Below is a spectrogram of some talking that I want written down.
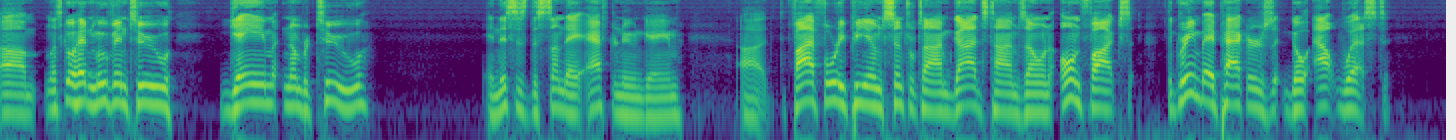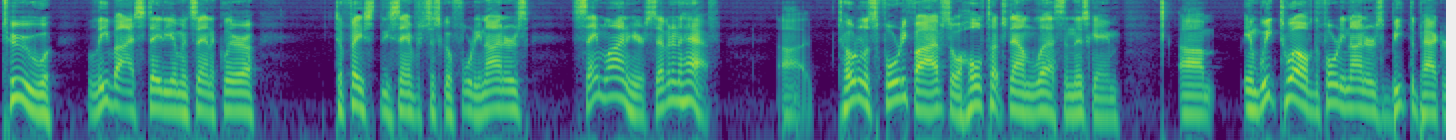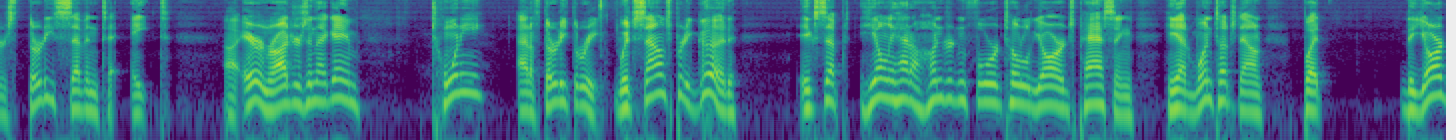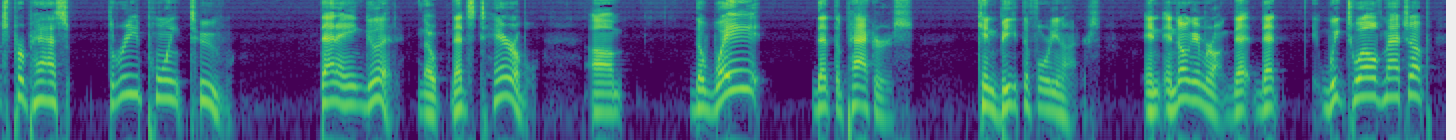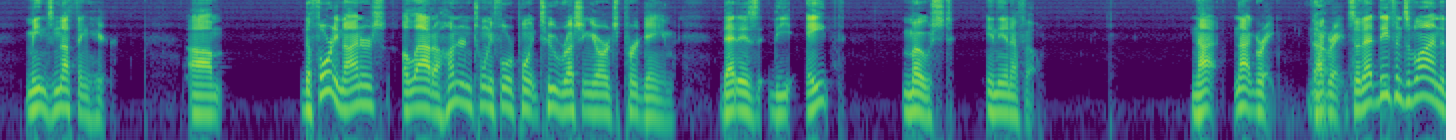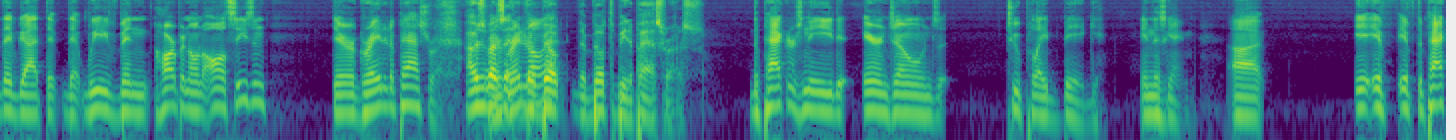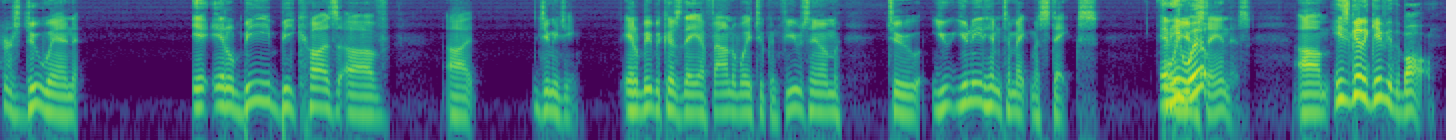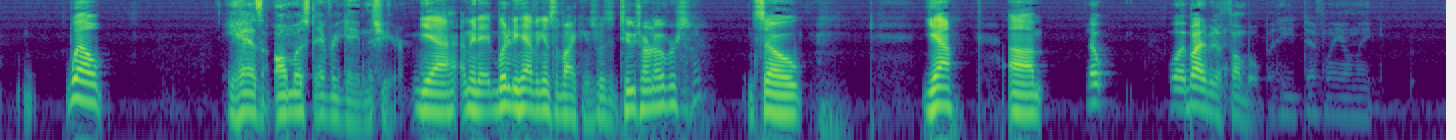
Um, let's go ahead and move into game number two, and this is the Sunday afternoon game, uh, 5:40 p.m. Central Time, God's time zone on Fox. The Green Bay Packers go out west to Levi Stadium in Santa Clara to face the San Francisco 49ers. Same line here, seven and a half. Uh, total is 45, so a whole touchdown less in this game. Um, in week 12, the 49ers beat the Packers 37 to 8. Uh, Aaron Rodgers in that game, 20 out of 33, which sounds pretty good, except he only had 104 total yards passing. He had one touchdown, but the yards per pass, 3.2. That ain't good. Nope. That's terrible. Um, the way that the Packers can beat the 49ers, and, and don't get me wrong, that, that week 12 matchup means nothing here. Um, the 49ers allowed 124.2 rushing yards per game. That is the eighth most in the NFL. Not not great. Not great. So that defensive line that they've got that, that we've been harping on all season, they're great at a pass rush. I was about to They're say they're built. that. They're built to beat a pass rush. The Packers need Aaron Jones to play big in this game. Uh, if if the Packers do win, it, it'll be because of uh, Jimmy G. It'll be because they have found a way to confuse him. To you, you need him to make mistakes, And he will. to stay in this. Um, He's going to give you the ball. well, He has almost every game this year. Yeah, I mean, what did he have against the Vikings? Was it two turnovers? Mm-hmm. So, yeah, um, Nope. Well, it might have been a fumble, but he definitely only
